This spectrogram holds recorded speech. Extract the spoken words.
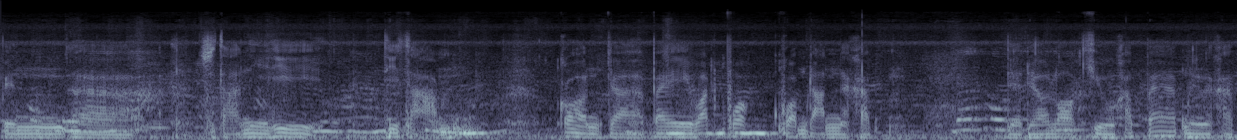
เป็นสถานีที่ที่สามก่อนจะไปวัดพวกความดันนะครับ เดี๋ยวเดี๋ยวรอคิวครับแป๊บหนึ่งนะครับ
